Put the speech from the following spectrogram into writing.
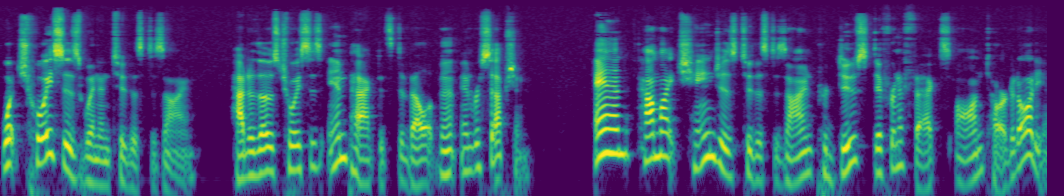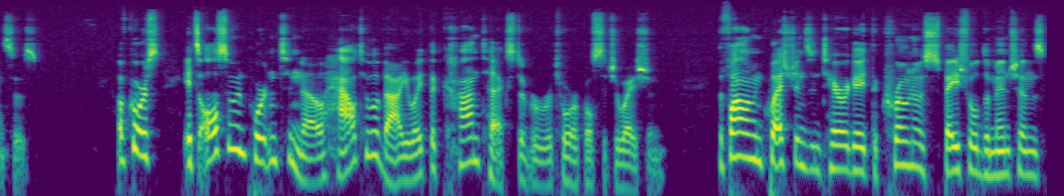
What choices went into this design? How do those choices impact its development and reception? And how might changes to this design produce different effects on target audiences? Of course, it's also important to know how to evaluate the context of a rhetorical situation. The following questions interrogate the chronospatial dimensions,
